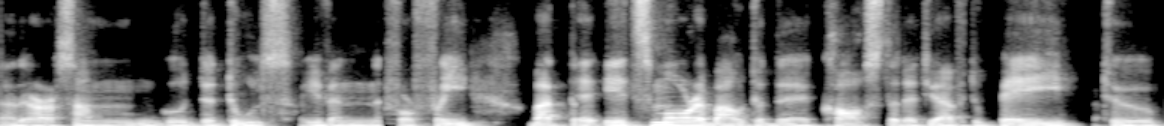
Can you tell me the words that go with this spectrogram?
uh, there are some good tools even for free, but it's more about the cost that you have to pay to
